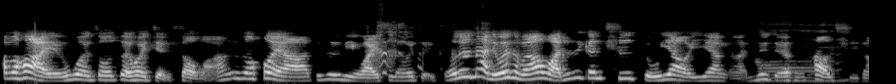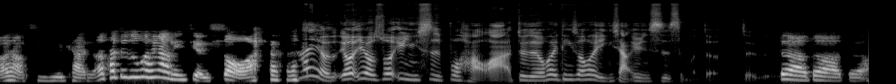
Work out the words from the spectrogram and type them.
他们后来也问说这会减瘦吗？就说会啊，就是你玩一次都会减瘦。我就那你为什么要玩？就是跟吃毒药一样啊，你就觉得很好奇，然后想试试看，然后他就是会让你减瘦啊。他有有有说运势不好啊，对对，会听说会影响运势什么的，对对对啊对啊对啊。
